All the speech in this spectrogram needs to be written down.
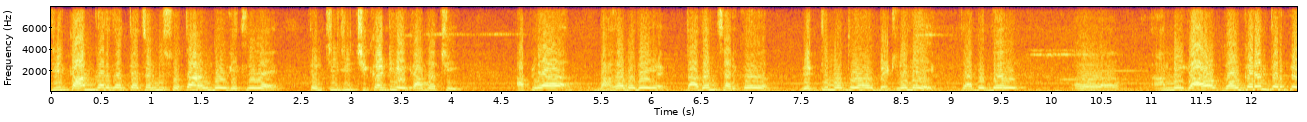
जे काम करतात त्याचा मी स्वतः अनुभव घेतलेला आहे. त्यांची जी चिकाटी आहे कामाची आपल्या भागामध्ये दादांसारखं व्यक्तिमत्व भेटलेलं आहे. त्याबद्दल आम्ही गाव गावकऱ्यांतर्फे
